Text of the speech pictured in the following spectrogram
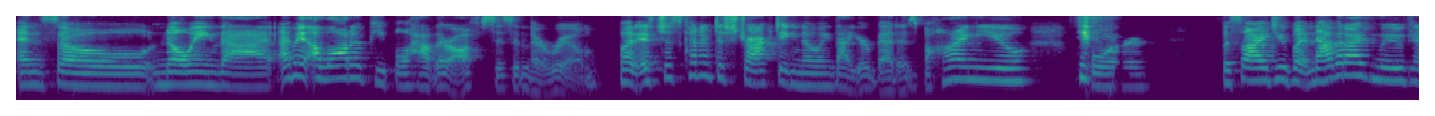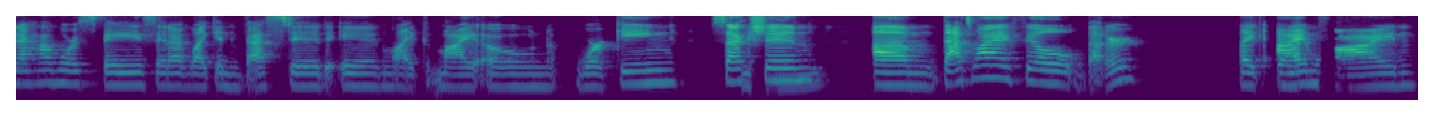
And so knowing that, I mean, a lot of people have their offices in their room, but it's just kind of distracting knowing that your bed is behind you or beside you. But now that I've moved and I have more space and I've like invested in like my own working section, mm-hmm. um, that's why I feel better. Like yeah. I'm fine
